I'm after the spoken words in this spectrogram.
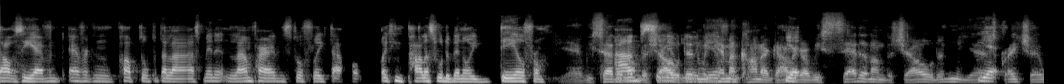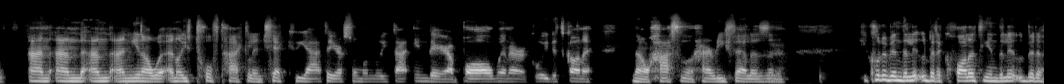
obviously Everton, popped up at the last minute and Lampard and stuff like that. But I think Palace would have been ideal from. Yeah, we said it Absolutely on the show, didn't we? Him and Conor Gallagher, yeah. we said it on the show, didn't we? Yeah, yeah. it's a great show. And and and and you know, a nice tough tackling check Kouyaté or someone like that in there, a ball winner, a guy that's gonna you know hassle and Harry fellas and. Yeah he could have been the little bit of quality and the little bit of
